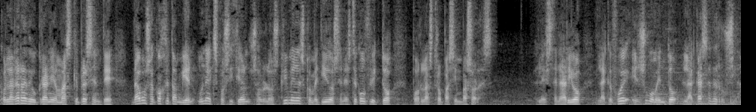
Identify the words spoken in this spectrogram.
Con la guerra de Ucrania más que presente, Davos acoge también una exposición sobre los crímenes cometidos en este conflicto por las tropas invasoras. El escenario, la que fue en su momento la Casa de Rusia.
